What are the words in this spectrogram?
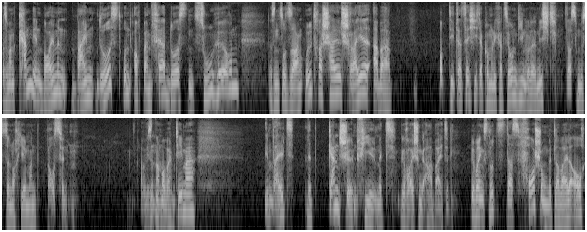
Also man kann den Bäumen beim Durst und auch beim Verdursten zuhören. Das sind sozusagen Ultraschallschreie, aber ob die tatsächlich der Kommunikation dienen oder nicht, das müsste noch jemand rausfinden. Aber wir sind nochmal beim Thema. Im Wald wird ganz schön viel mit Geräuschen gearbeitet. Übrigens nutzt das Forschung mittlerweile auch.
